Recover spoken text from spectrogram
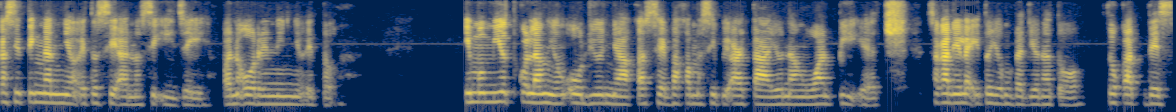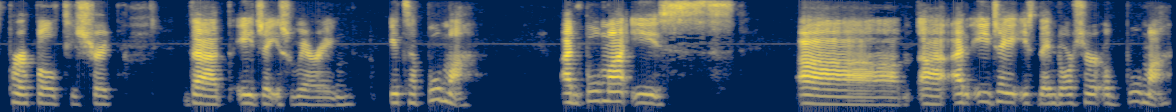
kasi tingnan nyo, ito si ano si EJ. Panoorin ninyo ito. I-mute ko lang yung audio niya kasi baka ma-CPR tayo ng 1PH. Sa kanila ito yung video na to. Look at this purple t-shirt that AJ is wearing. It's a Puma. And Puma is uh, uh, and AJ is the endorser of Puma.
